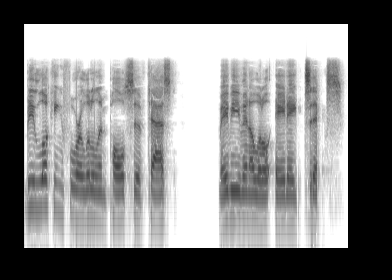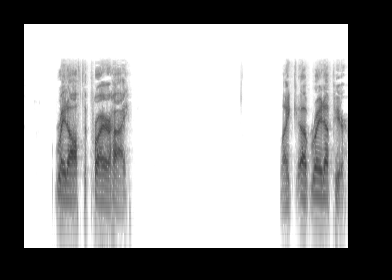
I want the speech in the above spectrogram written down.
be looking for a little impulsive test, maybe even a little 886 right off the prior high. Like up right up here.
